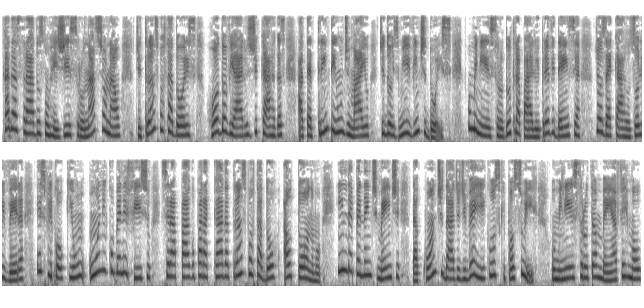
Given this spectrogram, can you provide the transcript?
cadastrados no Registro Nacional de Transportadores Rodoviários de Cargas até 31 de maio de 2022. O ministro do Trabalho e Previdência, José Carlos Oliveira, explicou que um único benefício será pago para cada transportador autônomo, independentemente da quantidade de veículos que possuir. O ministro também afirmou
